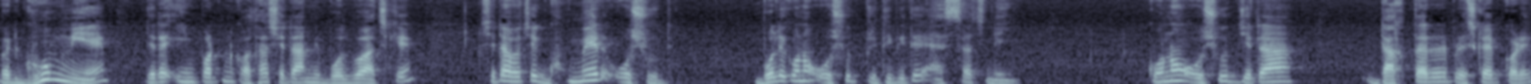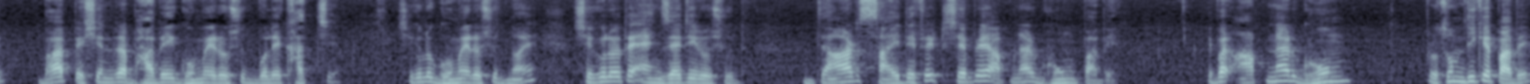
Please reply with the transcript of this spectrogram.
বাট ঘুম নিয়ে যেটা ইম্পর্টেন্ট কথা সেটা আমি বলব আজকে, সেটা হচ্ছে ঘুমের ওষুধ। বলে কোনো ওষুধ পৃথিবীতে অ্যাজ সাচ নেই। কোনো ওষুধ যেটা ডাক্তাররা প্রেসক্রাইব করে বা পেশেন্টরা ভাবে ঘুমের ওষুধ বলে খাচ্ছে, সেগুলো ঘুমের ওষুধ নয়, সেগুলো হচ্ছে অ্যাংজাইটির ওষুধ। যার সাইড এফেক্ট হিসেবে আপনার ঘুম পাবে। এবার আপনার ঘুম প্রথম দিকে পাবে,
